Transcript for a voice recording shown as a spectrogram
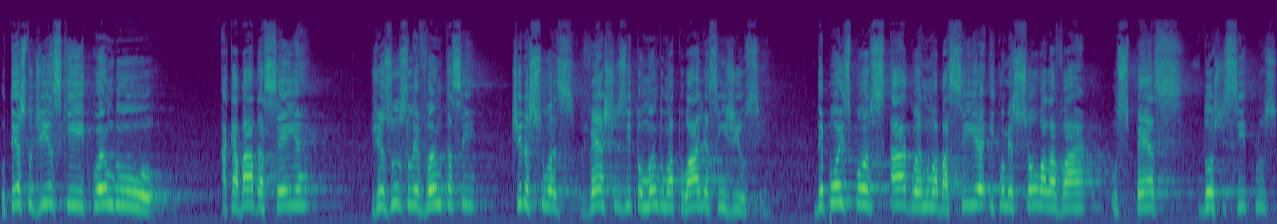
O texto diz que quando acabada a ceia, Jesus levanta-se, tira suas vestes e, tomando uma toalha, cingiu-se. Depois pôs água numa bacia e começou a lavar os pés dos discípulos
